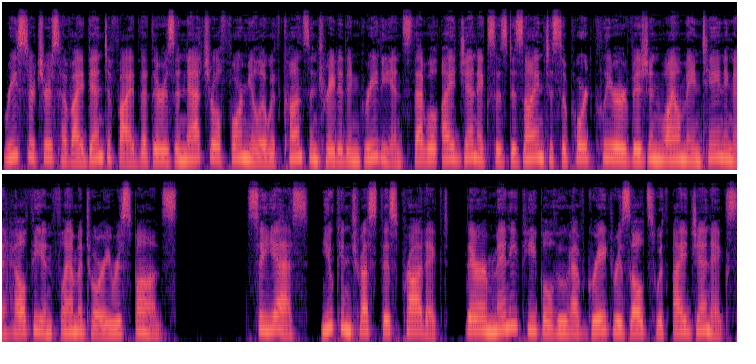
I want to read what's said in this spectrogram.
researchers have identified that there is a natural formula with concentrated ingredients that will iGenics is designed to support clearer vision while maintaining a healthy inflammatory response. So yes, you can trust this product, there are many people who have great results with iGenics,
